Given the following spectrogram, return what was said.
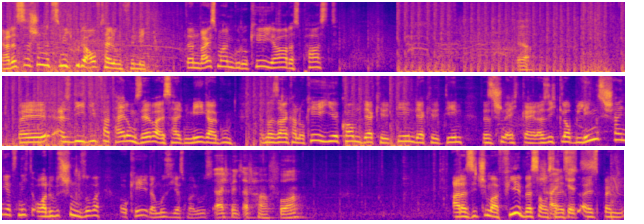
Ja, das ist schon eine ziemlich gute Aufteilung, finde ich. Dann weiß man, gut, okay, ja, das passt. Ja. Weil, also die, die Verteilung selber ist halt mega gut. Dass man sagen kann, okay, hier komm, der killt den, der killt den. Das ist schon echt geil. Also ich glaube, links scheint jetzt nicht... Oh, du bist schon so weit... Okay, da muss ich erstmal los. Ja, ich bin jetzt einfach vor. Ah, das sieht schon mal viel besser aus als, als beim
